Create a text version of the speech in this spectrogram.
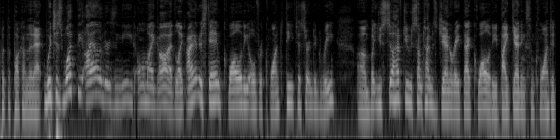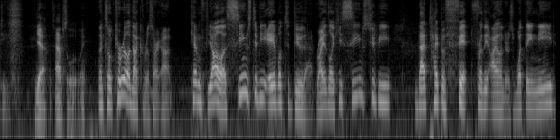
put the puck on the net, which is what the Islanders need. Oh my God! Like I understand quality over quantity to a certain degree, um, but you still have to sometimes generate that quality by getting some quantity. Yeah, absolutely. And so Kirill, not Kirill, sorry, uh, Kevin Fiala seems to be able to do that, right? Like he seems to be that type of fit for the Islanders. What they need,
